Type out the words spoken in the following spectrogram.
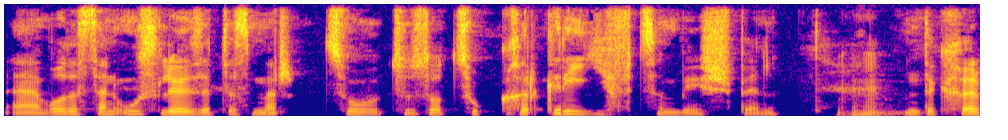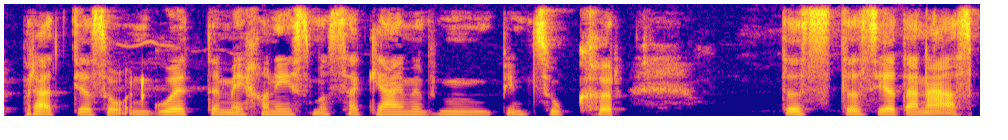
äh, wo das dann auslöst, dass man zu, zu so Zucker greift zum Beispiel. Mhm. Und der Körper hat ja so einen guten Mechanismus, sage ich einmal beim, beim Zucker, dass das ja dann auch das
